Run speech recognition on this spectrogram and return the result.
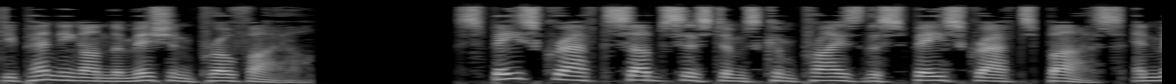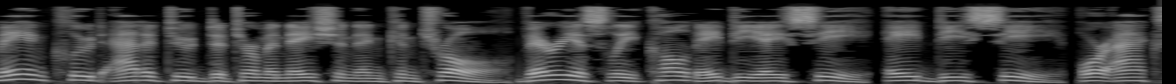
depending on the mission profile. Spacecraft subsystems comprise the spacecraft's bus and may include attitude determination and control variously called ADAC, ADC, or ACS,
